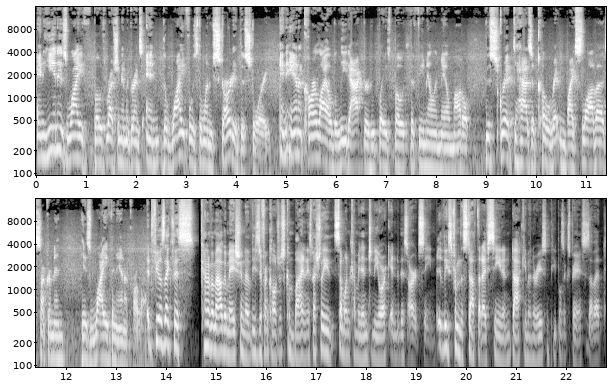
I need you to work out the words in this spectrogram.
And he and his wife, both Russian immigrants, and the wife was the one who started the story. And Anna Carlisle, the lead actor who plays both the female and male model, the script has a co-written by Slava Tsukerman, his wife, and Anna Carlisle. It feels like this kind of amalgamation of these different cultures combining, especially someone coming into New York into this art scene, at least from the stuff that I've seen in documentaries and people's experiences of it,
